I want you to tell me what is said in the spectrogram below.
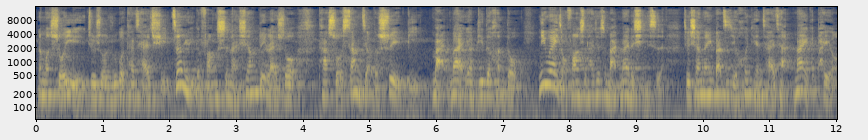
那么，所以就是说，如果他采取赠与的方式呢，相对来说，他所上缴的税比买卖要低得很多。另外一种方式，它就是买卖的形式，就相当于把自己婚前财产卖给配偶。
